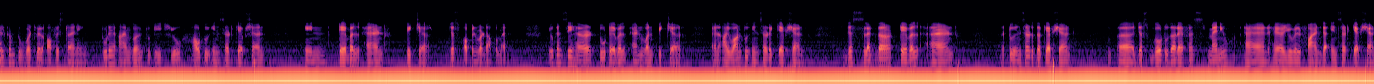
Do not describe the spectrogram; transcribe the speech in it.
Welcome to Virtual Office Training. Today I am going to teach you how to insert caption in table and picture. Just open Word document. You can see here two table and one picture and I want to insert a caption. Just select the table and uh, to insert the caption uh, just go to the reference menu and here you will find the insert caption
